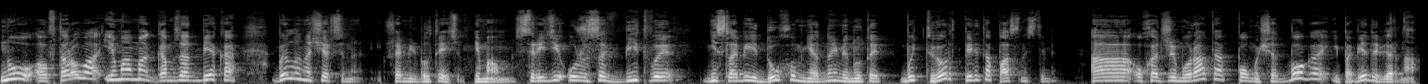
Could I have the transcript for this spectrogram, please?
Ну, а у второго имама Гамзатбека было начерчено, Шамиль был третьим имамом, среди ужасов битвы не слабее духом ни одной минуты, быть тверд перед опасностями. А у Хаджи Мурата помощь от Бога и победа верна.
